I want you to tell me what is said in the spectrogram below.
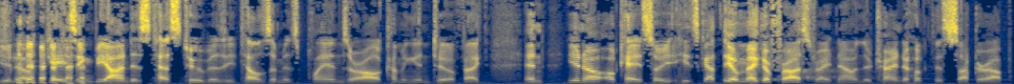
You know, gazing beyond his test tube as he tells him his plans are all coming into effect. And, you know, okay, so he's got the Omega Frost right now, and they're trying to hook this sucker up.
